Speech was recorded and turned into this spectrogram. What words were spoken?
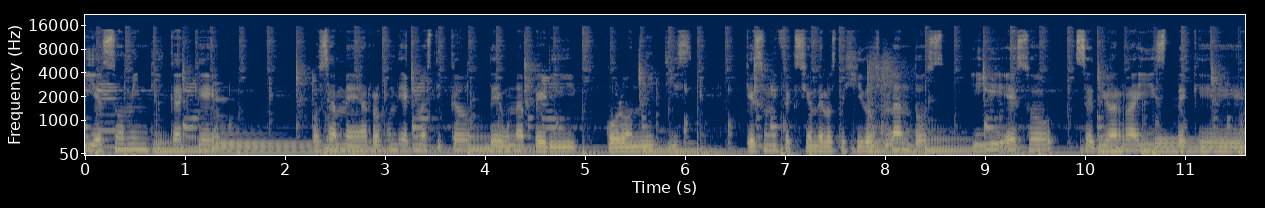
y eso me indica que o sea me arroja un diagnóstico de una pericoronitis que es una infección de los tejidos blandos y eso se dio a raíz de que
